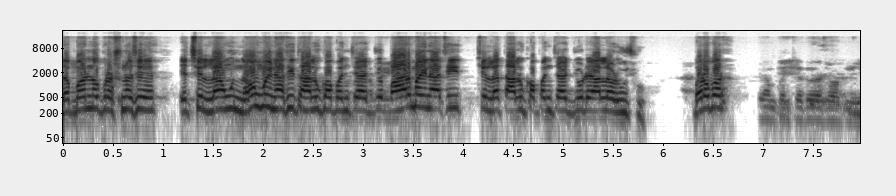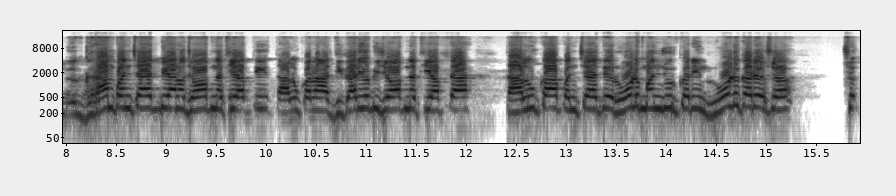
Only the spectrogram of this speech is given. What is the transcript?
દબાણનો પ્રશ્ન છે. એ છેલ્લા હું નવ મહિનાથી તાલુકા પંચાયત જો બાર મહિનાથી છેલ્લા તાલુકા પંચાયત જોડે આ લડું છું. બરોબર? ગ્રામ પંચાયત બી આનો જવાબ નથી આપતી તાલુકાના અધિકારીઓ બી જવાબ નથી આપતા. તાલુકા પંચાયતે રોડ મંજૂર કરીને રોડ કર્યો છે છ-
